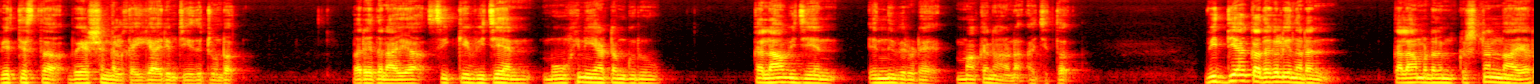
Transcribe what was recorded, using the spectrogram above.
വ്യത്യസ്ത വേഷങ്ങൾ കൈകാര്യം ചെയ്തിട്ടുണ്ട്. പരേതനായ സി കെ വിജയൻ മോഹിനിയാട്ടം ഗുരു കലാവിജയൻ എന്നിവരുടെ മകനാണ് അജിത്ത്. വിദ്യാ കഥകളി നടൻ കലാമണ്ഡലം കൃഷ്ണൻ നായർ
